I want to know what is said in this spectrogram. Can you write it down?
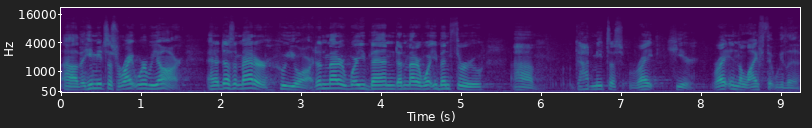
uh, that He meets us right where we are. And it doesn't matter who you are, it doesn't matter where you've been, doesn't matter what you've been through. God meets us right here, right in the life that we live.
